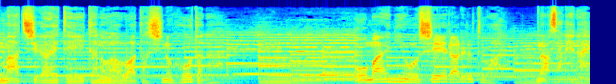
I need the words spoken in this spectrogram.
間違えていたのは私の方だな。お前に教えられるとは情けない。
